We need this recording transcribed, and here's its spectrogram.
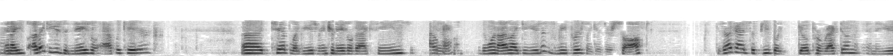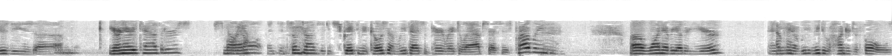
And I, I like to use the nasal applicator uh, tip, like we use for intranasal vaccines. Okay. Know, the one I like to use, this is me personally because they're soft. Because I've had some people go per rectum and they use these um, urinary catheters, small oh, animal, and, and sometimes they can scrape the mucosa. And we've had some perirectal abscesses, probably mm. uh, one every other year. And okay. you know, we, we do hundreds of foals.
